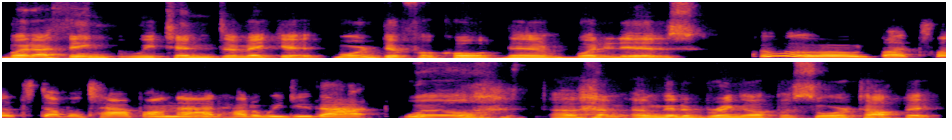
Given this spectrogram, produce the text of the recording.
but I think we tend to make it more difficult than what it is. Ooh, let's let's double tap on that. How do we do that? Well, I'm, I'm going to bring up a sore topic,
